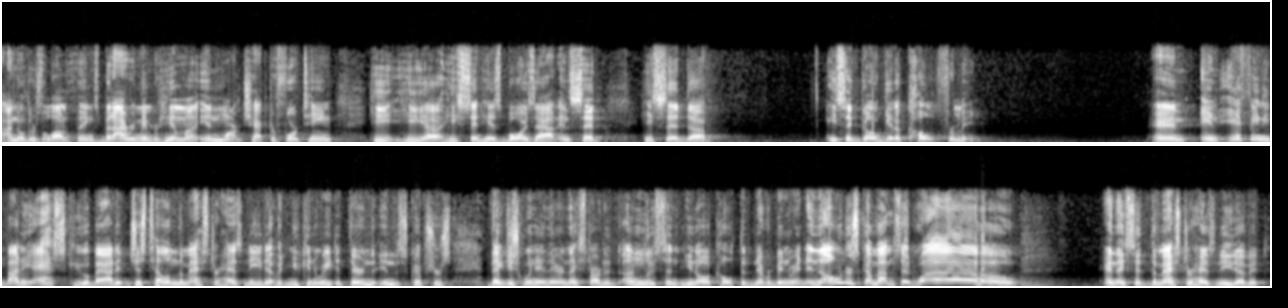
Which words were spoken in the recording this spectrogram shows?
I know there's a lot of things, but I remember him uh, in Mark chapter 14. He he uh, he sent his boys out and said he said uh, he said go get a colt for me. And, and if anybody asks you about it, just tell them the master has need of it. And you can read it there in the, in the scriptures. They just went in there and they started unloosing, you know, a colt that had never been ridden. And the owners come up and said, Whoa! And they said, The master has need of it.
